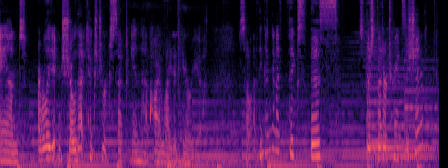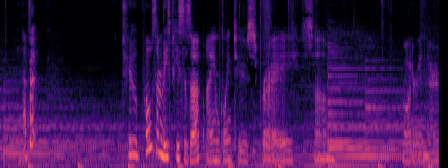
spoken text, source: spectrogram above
and I really didn't show that texture except in that highlighted area. So I think I'm gonna fix this so there's a better transition, that's it. To pull some of these pieces up, I am going to spray some water in there.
